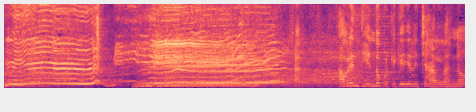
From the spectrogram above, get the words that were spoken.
Mi. Claro, Ahora entiendo por qué querían echarlas, ¿no?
